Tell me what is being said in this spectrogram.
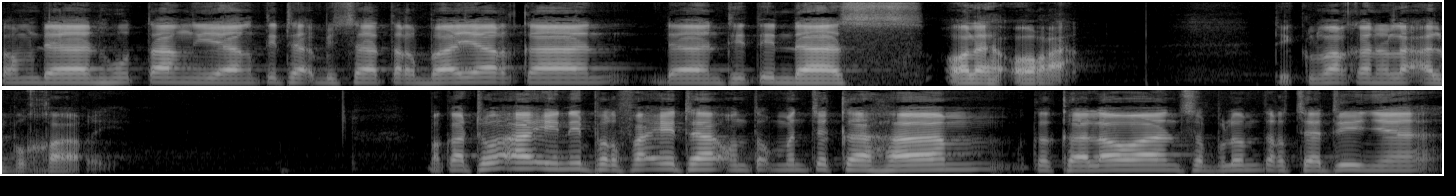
kemudian hutang yang tidak bisa terbayarkan dan ditindas oleh orang. Dikeluarkan oleh Al-Bukhari. Maka doa ini berfaedah untuk mencegah ham, kegalauan sebelum terjadinya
